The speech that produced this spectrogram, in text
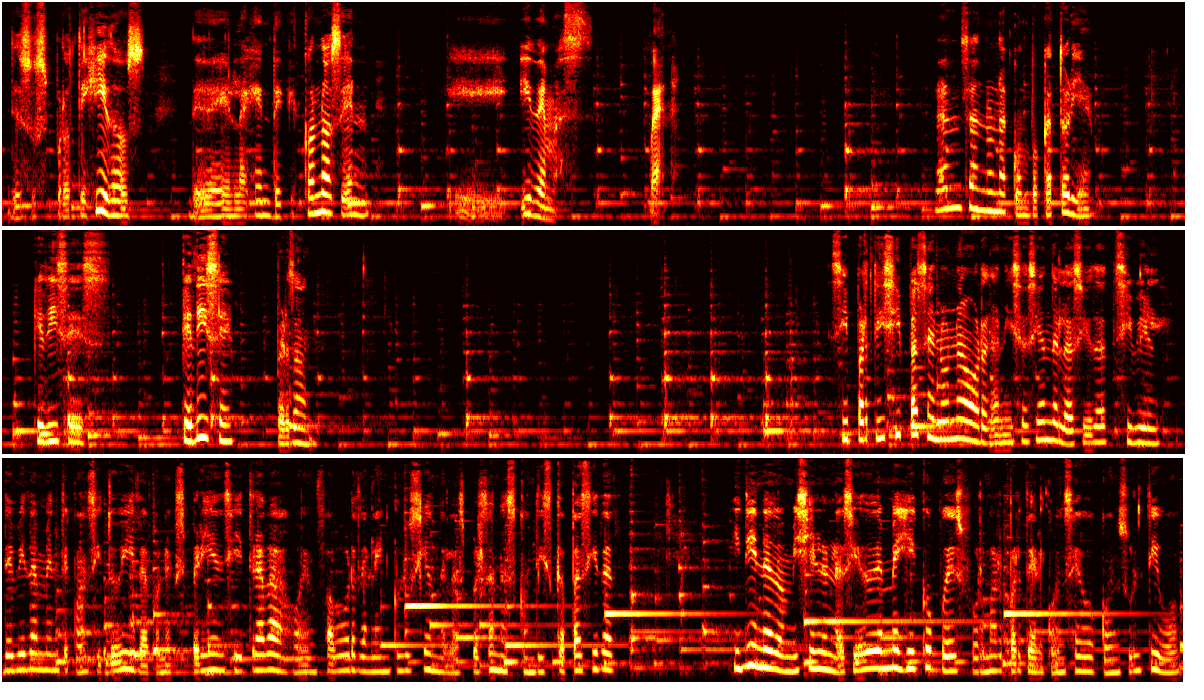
de sus protegidos, de la gente que conocen, y, demás. Bueno, lanzan una convocatoria que dices, que dice, perdón, Si participas en una organización de la ciudad civil debidamente constituida con experiencia y trabajo en favor de la inclusión de las personas con discapacidad, y tiene domicilio en la Ciudad de México, puedes formar parte del Consejo Consultivo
